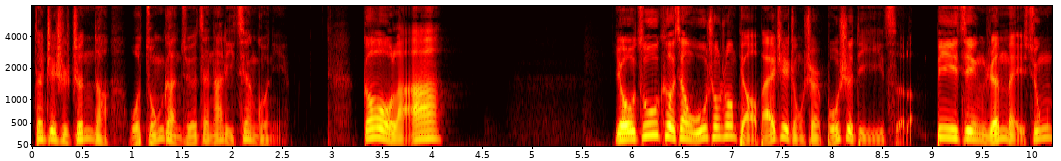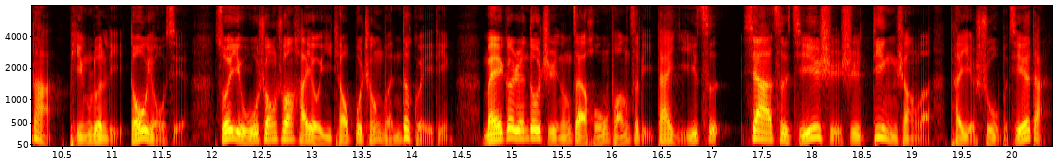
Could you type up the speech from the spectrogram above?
但这是真的。我总感觉在哪里见过你。够了啊！有租客向吴双双表白这种事儿不是第一次了，毕竟人美胸大，评论里都有写。所以吴双双还有一条不成文的规定：每个人都只能在红房子里待一次。下次即使是订上了，他也恕不接待。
